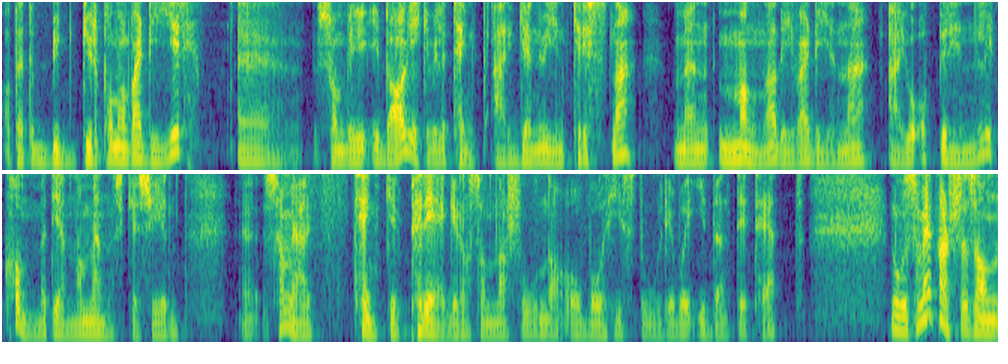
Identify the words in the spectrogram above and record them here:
at dette bygger på noen verdier eh, som vi i dag ikke ville tenkt er genuint kristne, men mange av de verdiene er jo opprinnelig kommet gjennom menneskesyn eh, som jeg tenker preger oss som nasjon da, og vår historie, vår identitet. Noe som jeg kanskje sånn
